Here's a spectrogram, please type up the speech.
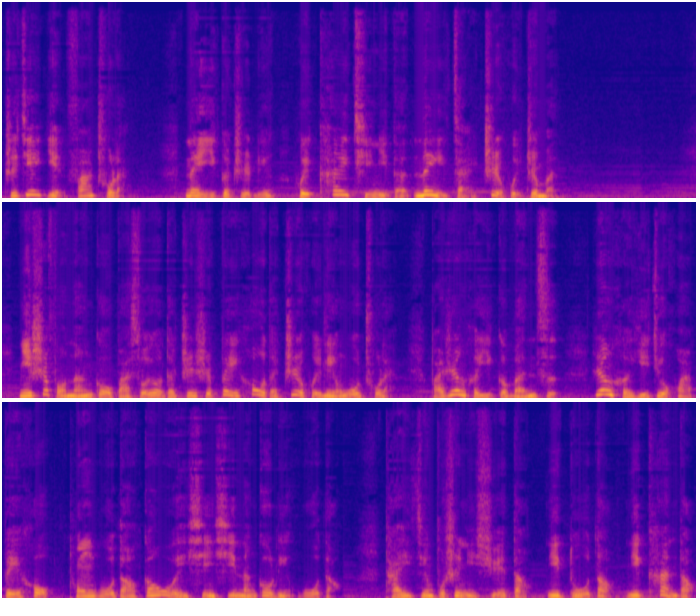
直接引发出来。那一个指令会开启你的内在智慧之门。你是否能够把所有的知识背后的智慧领悟出来？把任何一个文字、任何一句话背后通悟到高维信息，能够领悟到，它已经不是你学到、你读到、你看到，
